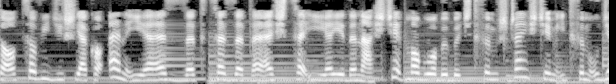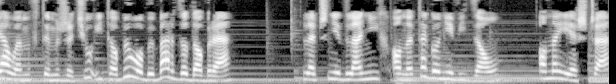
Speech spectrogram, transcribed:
To, co widzisz jako E NIESZCZESCIE11, mogłoby być twym szczęściem i twym udziałem w tym życiu i to byłoby bardzo dobre. Lecz nie dla nich, one tego nie widzą. One jeszcze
